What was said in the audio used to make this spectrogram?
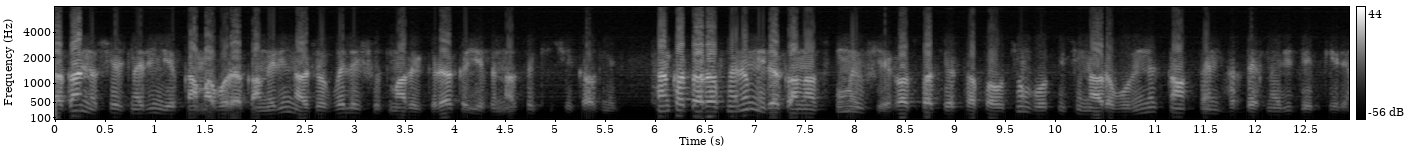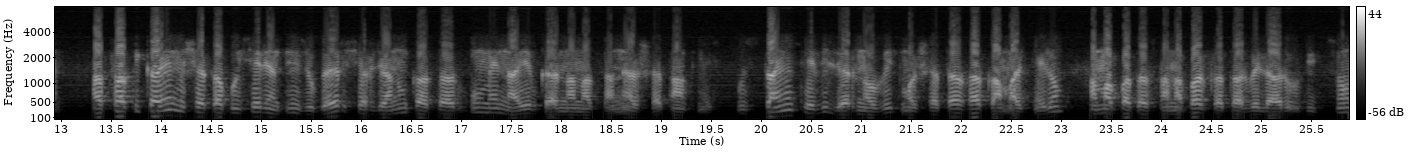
սակայն նշեջներին եւ կամավորականներին աջողվել է շուտ մարել կրակը եւ վնասը քիչ է կազմել։ Ցանկատարածներում իրականացվում է ուշեղացված երթապահություն, որտիսի հնարավորինս կանցնեն հրդեհների դեպքերը։ Հացատիկային մշակաբույսերի ընտին զուգահեռ շրջանում կատարվում է նաև կանանացանի աշխատանքներ։ Ոստային թևի Լեռնովիտ Մոշատաղ հակամայքներում համապատասխանաբար կատարվել 150,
